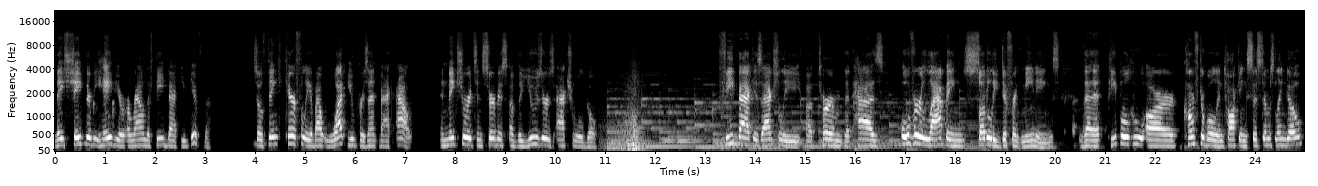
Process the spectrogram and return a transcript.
They shape their behavior around the feedback you give them. So think carefully about what you present back out and make sure it's in service of the user's actual goal. Feedback is actually a term that has overlapping, subtly different meanings that people who are comfortable in talking systems lingo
